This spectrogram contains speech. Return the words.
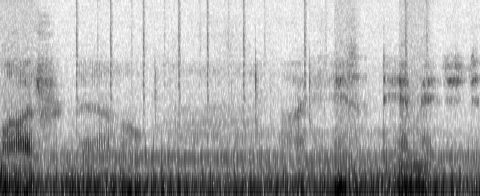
mod for now. I can use a damaged.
